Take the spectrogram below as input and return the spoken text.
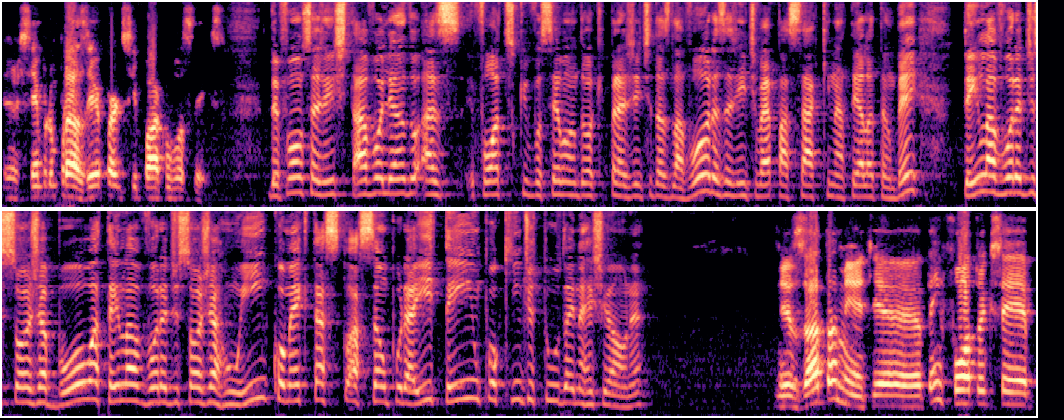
É sempre um prazer participar com vocês. Defonso, a gente estava olhando as fotos que você mandou aqui para a gente das lavouras, a gente vai passar aqui na tela também. Tem lavoura de soja boa, tem lavoura de soja ruim. Como é que está a situação por aí? Tem um pouquinho de tudo aí na região, né? Exatamente. É, tem foto aí que você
